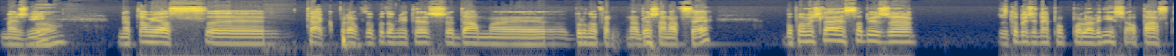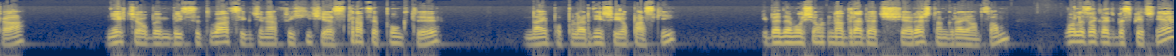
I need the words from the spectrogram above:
mężniej. No. Natomiast tak, prawdopodobnie też dam e, Bruno Fernandesza na C, bo pomyślałem sobie, że, że to będzie najpopularniejsza opaska. Nie chciałbym być w sytuacji, gdzie na frichicie stracę punkty najpopularniejszej opaski i będę musiał nadrabiać się resztą grającą. Wolę zagrać bezpiecznie,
